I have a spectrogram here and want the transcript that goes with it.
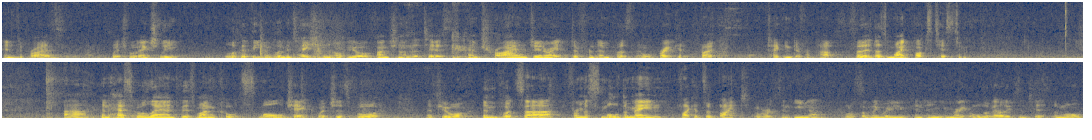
Enterprise, which will actually look at the implementation of your function on the test and try and generate different inputs that will break it by taking different parts. So that does white box testing. Uh, in Haskell land, there's one called SmallCheck, which is for if your inputs are from a small domain, like it's a byte or it's an enum or something where you can enumerate all the values and test them all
